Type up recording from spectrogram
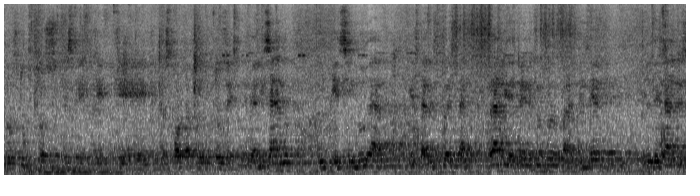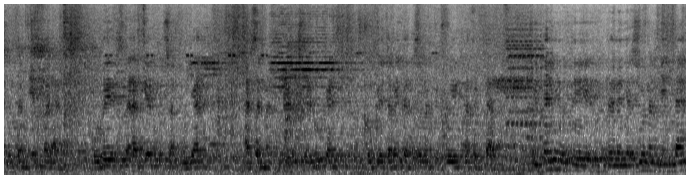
los ductos este, que, que- transportan productos de, realizando y que sin duda esta respuesta rápida y no solo para atender el desastre, sino también para poder estar abiertos a apoyar a San Martín de Lucas, concretamente a la zona que fue afectada. En términos de remediación ambiental,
